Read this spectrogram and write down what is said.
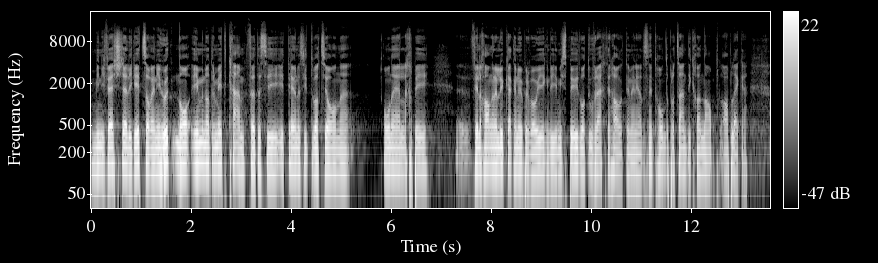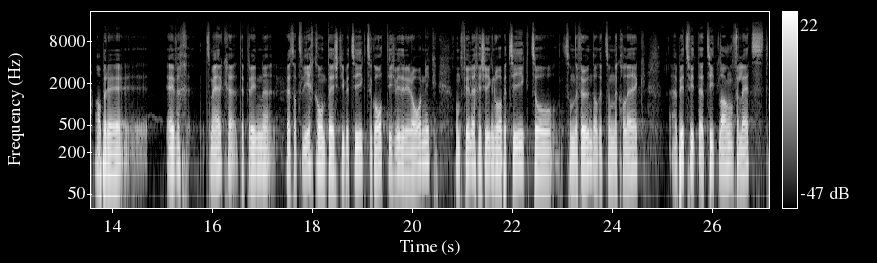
meine Feststellung jetzt so, wenn ich heute noch, immer noch damit kämpfe, dass ich in diesen Situationen unehrlich bin, äh, vielleicht anderen Leuten gegenüber, weil ich irgendwie mein Bild aufrechterhalten will. Ich habe das nicht hundertprozentig ab ablegen Aber äh, einfach zu merken, da drinnen, wenn es ans Licht kommt, ist die Beziehung zu Gott ist wieder in Ordnung. Und vielleicht ist irgendwo eine Beziehung zu, zu einem Freund oder zu einem Kollegen ein bisschen eine Zeit lang verletzt.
